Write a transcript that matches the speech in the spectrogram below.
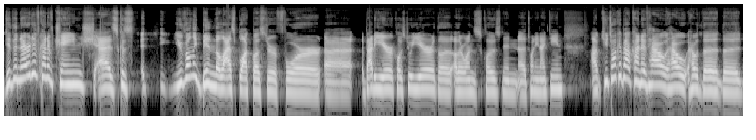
did the narrative kind of change as because you've only been the last blockbuster for uh, about a year, close to a year. The other ones closed in uh, 2019. Uh, can you talk about kind of how how how the the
